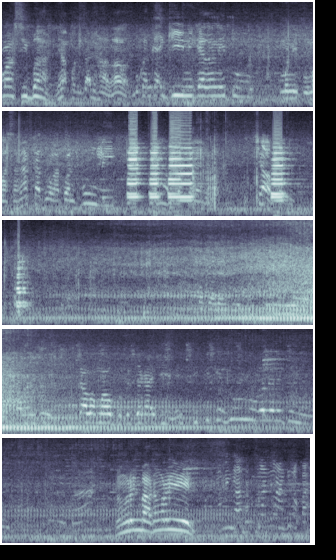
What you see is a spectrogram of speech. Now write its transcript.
masih banyak pekerjaan halal. Bukan kayak gini kalian itu. Menipu masyarakat melakukan pungli kalian itu itu? Kalau mau bekerja kayak gini dipikir dulu kalian itu. Dengerin mbak dengerin. Kami nggak akan pulang lagi loh Pak.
